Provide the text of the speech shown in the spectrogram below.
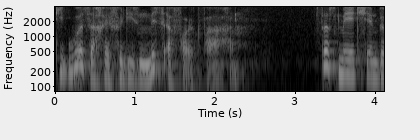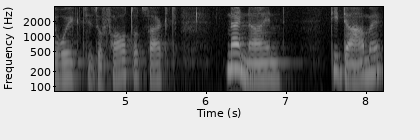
die Ursache für diesen Misserfolg waren. Das Mädchen beruhigt sie sofort und sagt, nein, nein, die Dame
